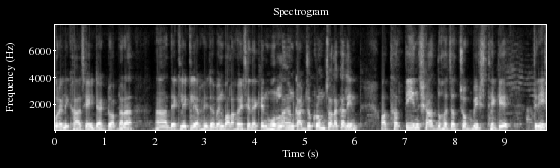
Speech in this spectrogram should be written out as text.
করে লেখা আছে, এইটা একটু আপনারা দেখলে ক্লিয়ার হয়ে যাবেন। বলা হয়েছে, দেখেন, মূল্যায়ন কার্যক্রম চলাকালীন, অর্থাৎ তিন সাত দু থেকে ত্রিশ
